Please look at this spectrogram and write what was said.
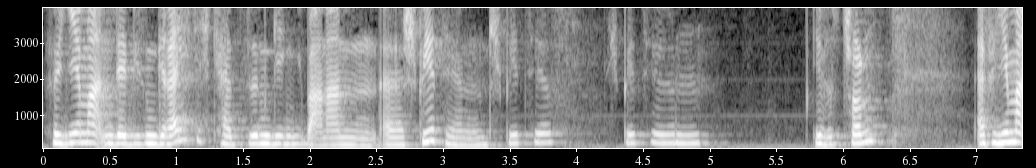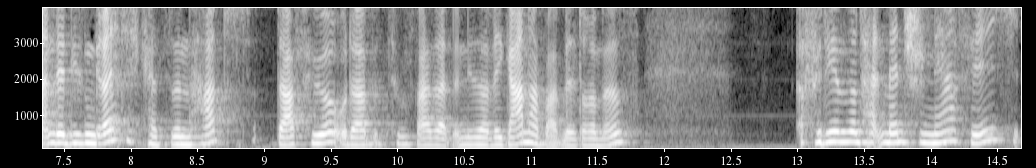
für jemanden, der diesen Gerechtigkeitssinn gegenüber anderen äh, Spezien, Spezies, Spezien, ihr wisst schon, äh, für jemanden, der diesen Gerechtigkeitssinn hat, dafür oder beziehungsweise halt in dieser Veganer-Bubble drin ist, für den sind halt Menschen nervig,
